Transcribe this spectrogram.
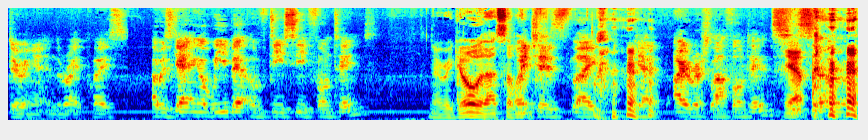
doing it in the right place. I was getting a wee bit of DC Fontaines, There we go. That's the link. which is like yeah Irish La Fontaines. Yep. so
